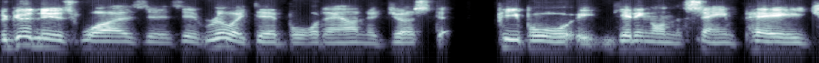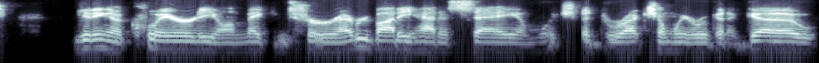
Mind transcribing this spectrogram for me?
The good news was is it really did boil down to just people getting on the same page, getting a clarity on making sure everybody had a say in which the direction we were going to go,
